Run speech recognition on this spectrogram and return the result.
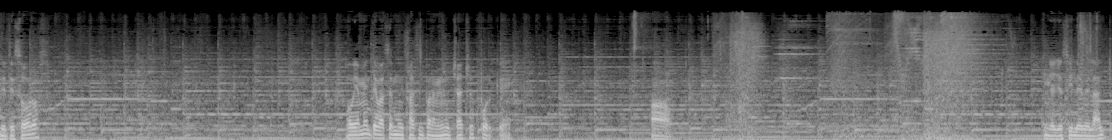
de tesoros. Obviamente va a ser muy fácil para mí muchachos porque... Ah, ya yo sí level alto.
